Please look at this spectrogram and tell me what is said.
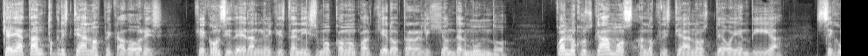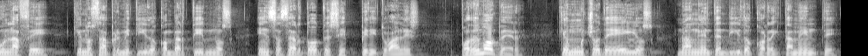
que haya tantos cristianos pecadores que consideran el cristianismo como cualquier otra religión del mundo. Cuando juzgamos a los cristianos de hoy en día, según la fe que nos ha permitido convertirnos en sacerdotes espirituales, podemos ver que muchos de ellos no han entendido correctamente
